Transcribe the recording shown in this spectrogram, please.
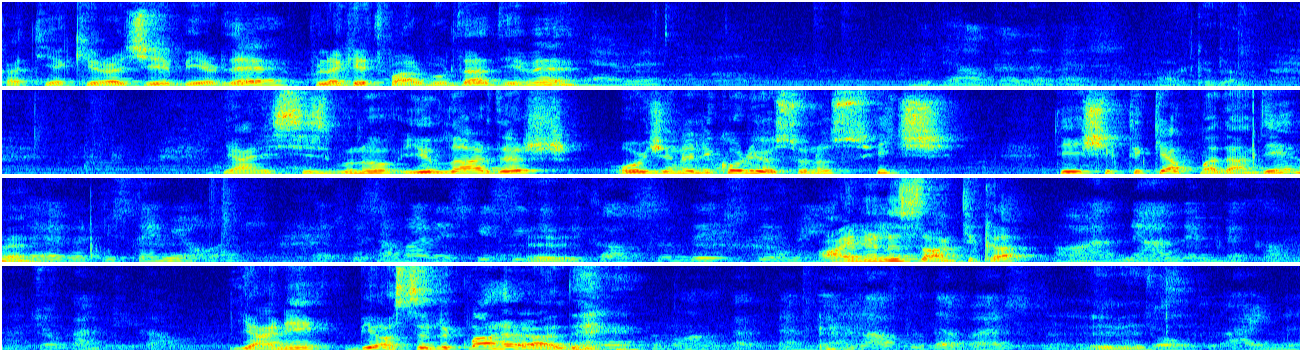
Katya Kiracı bir de plaket var burada değil mi? Evet. Bir de halka da var. Arkada. Yani siz bunu yıllardır orijinali koruyorsunuz. Hiç değişiklik yapmadan değil mi? Evet istemiyorlar. Herkes aman eskisi gibi Evet. kalsın değiştirmeyin. Aynanız da antika. Anne annemde kalma. Çok antika. Yani bir asırlık var herhalde. Tabii. altı da var. Evet. Çok aynı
